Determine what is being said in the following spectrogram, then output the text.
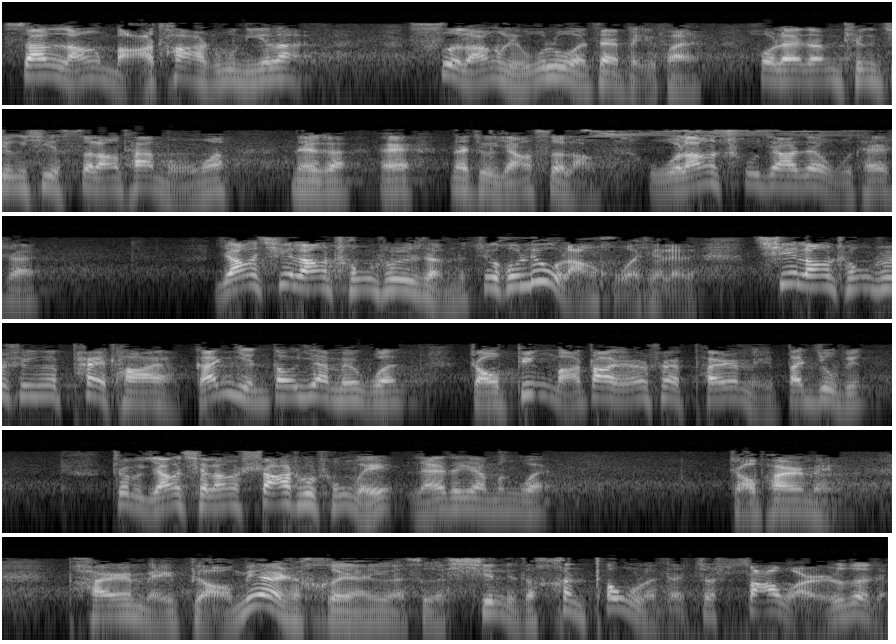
三郎马踏如泥烂，四郎流落在北藩。后来咱们听京戏《四郎探母》嘛，那个哎，那就杨四郎。五郎出家在五台山。杨七郎冲出去怎么的？最后六郎活下来了。七郎冲出是因为派他呀，赶紧到雁门关找兵马大元帅潘仁美搬救兵。这不，杨七郎杀出重围，来到雁门关找潘仁美。潘仁美表面是和颜悦色，心里头恨透了他，这杀我儿子的，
